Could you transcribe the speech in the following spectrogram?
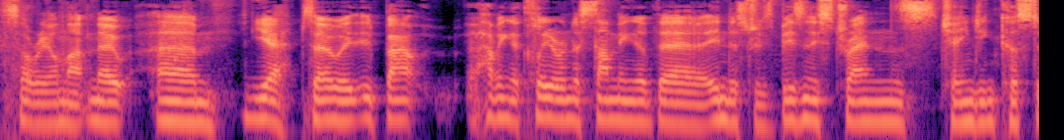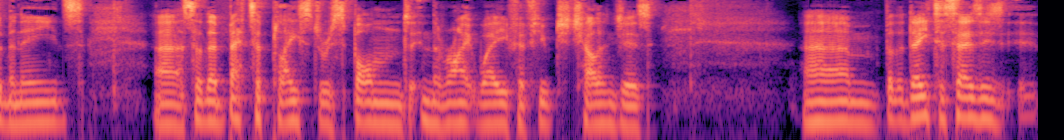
sorry on that note. Um, yeah, so it, about having a clear understanding of their industry's business trends, changing customer needs, uh, so they're better placed to respond in the right way for future challenges. Um, but the data says is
